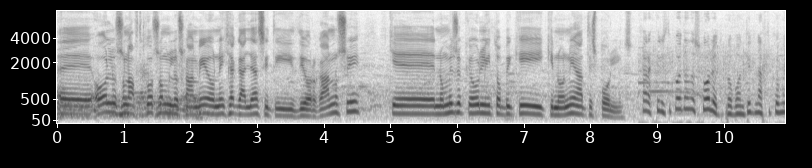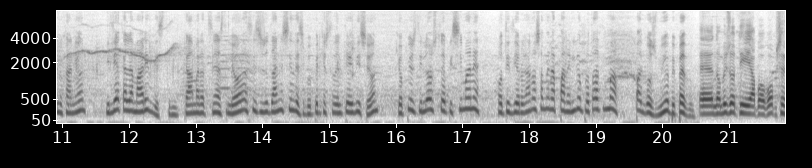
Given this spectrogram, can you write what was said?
Ε, όλος ο ναυτικός όμιλος Χανίων έχει αγκαλιάσει τη διοργάνωση και νομίζω και όλη η τοπική κοινωνία της πόλης. Χαρακτηριστικό ήταν το σχόλιο του προπονητή του Ναυτικού Μήλου Χανιών, Ηλία Καλαμαρίδη, στην κάμερα της Νέας Τηλεόρασης, στη ζωντανή σύνδεση που υπήρχε στο δελτίο ειδήσεων και ο οποίος δηλώσει το επισήμανε ότι διοργανώσαμε ένα πανελλήνιο πρωτάθλημα παγκοσμίου επίπεδου. Ε, νομίζω ότι από απόψε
